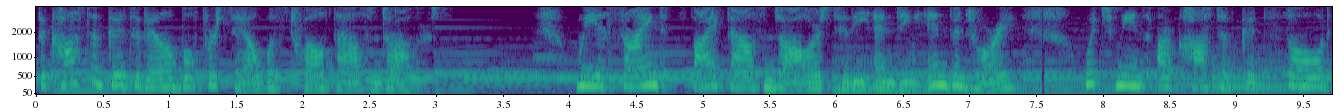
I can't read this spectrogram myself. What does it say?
The cost of goods available for sale was $12,000. We assigned $5,000 to the ending inventory, which means our cost of goods sold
